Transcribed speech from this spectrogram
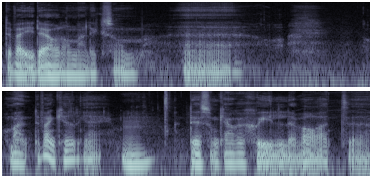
Det var idolerna liksom. Eh, och man, det var en kul grej. Mm. Det som kanske skilde var att eh,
